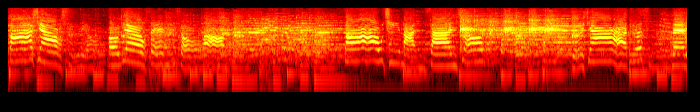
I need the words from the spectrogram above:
大小死了有身手啊。早起南山秀，这下这是了，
